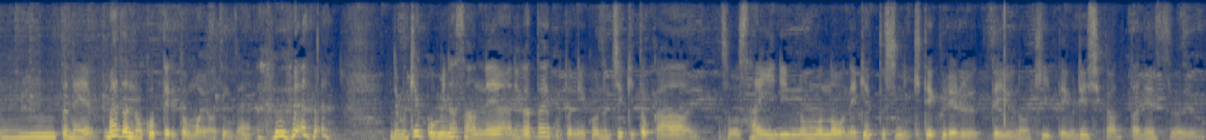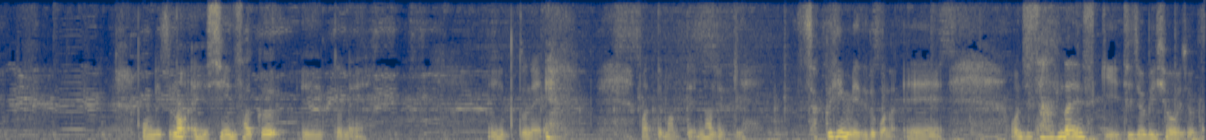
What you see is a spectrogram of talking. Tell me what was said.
うーんとねまだ残ってると思うよ全然。でも結構皆さんねありがたいことにこのチェキとかそのサイン入りのものをねゲットしに来てくれるっていうのを聞いて嬉しかったです。今月の、えー、新作えー、っとねえー、っとね 待って待ってなんだっけ作品名出てこない。え、おじさん大好き地女美少女が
